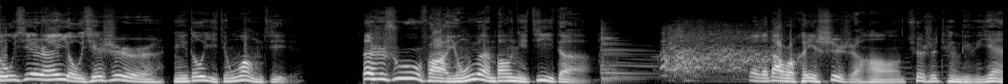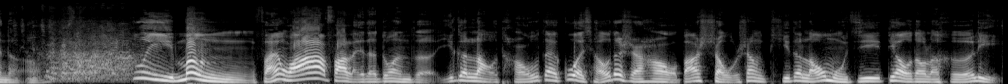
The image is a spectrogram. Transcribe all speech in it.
有些人有些事你都已经忘记，但是输入法永远帮你记得。这个大伙可以试试哈，确实挺灵验的啊。醉梦繁华发来的段子：一个老头在过桥的时候，把手上提的老母鸡掉到了河里。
